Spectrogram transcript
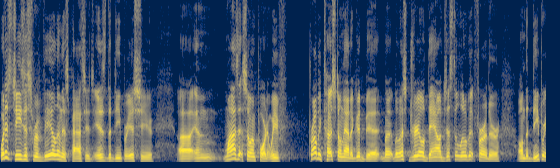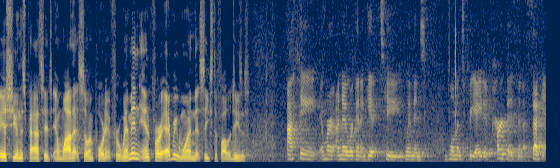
what does Jesus reveal in this passage is the deeper issue? Uh, and why is that so important? We've probably touched on that a good bit, but, but let's drill down just a little bit further on the deeper issue in this passage and why that's so important for women and for everyone that seeks to follow Jesus. I think, and I know we're going to get to women's woman's created purpose in a second,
